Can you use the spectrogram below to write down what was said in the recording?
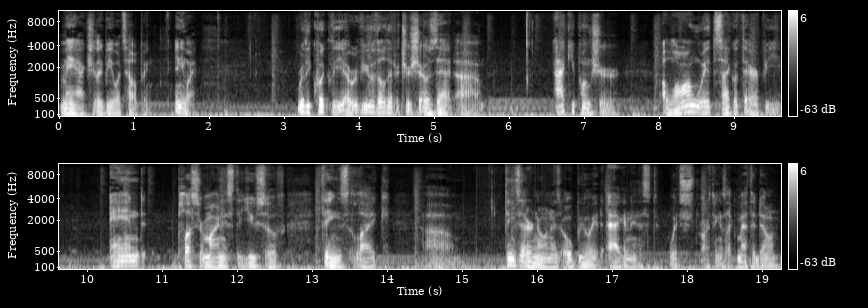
may actually be what's helping. Anyway, really quickly, a review of the literature shows that uh, acupuncture, along with psychotherapy and plus or minus the use of things like um, things that are known as opioid agonist, which are things like methadone.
